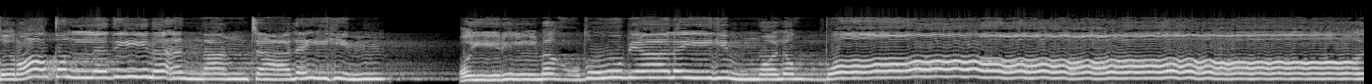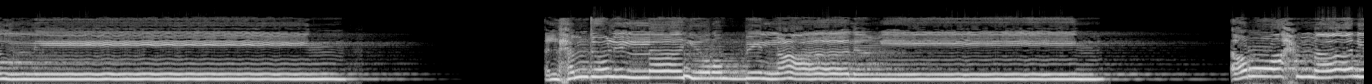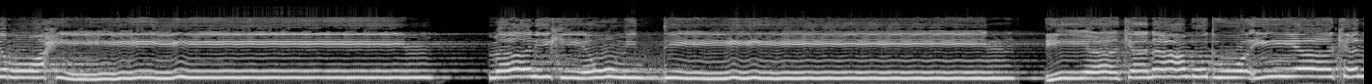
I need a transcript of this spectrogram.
صراط الذين أنعمت عليهم غير المغضوب عليهم ولا الضالين. الحمد لله رب العالمين. الرحمن الرحيم.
